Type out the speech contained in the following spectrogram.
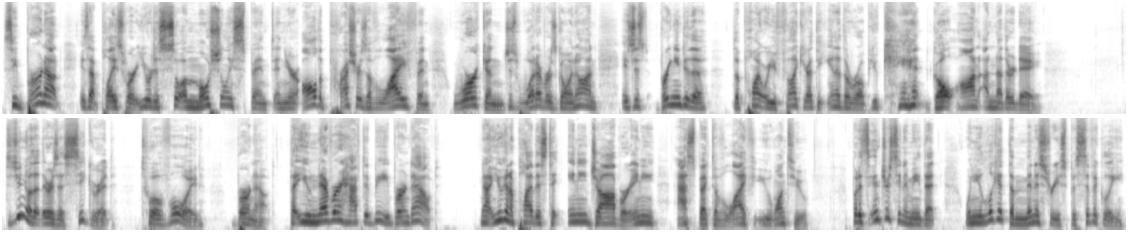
See, burnout is that place where you're just so emotionally spent and you're all the pressures of life and work and just whatever is going on is just bringing to the, the point where you feel like you're at the end of the rope. You can't go on another day. Did you know that there is a secret to avoid burnout? That you never have to be burned out. Now, you can apply this to any job or any aspect of life you want to. But it's interesting to me that when you look at the ministry specifically,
